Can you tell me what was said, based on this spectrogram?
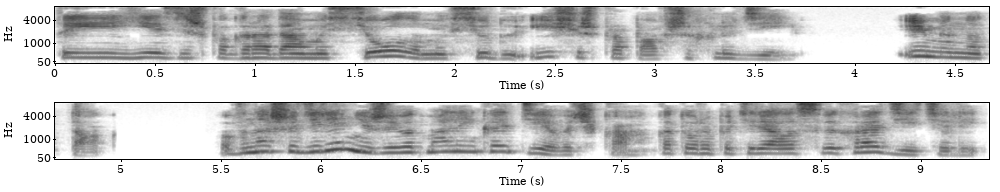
«Ты ездишь по городам и селам и всюду ищешь пропавших людей». «Именно так. В нашей деревне живет маленькая девочка, которая потеряла своих родителей.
